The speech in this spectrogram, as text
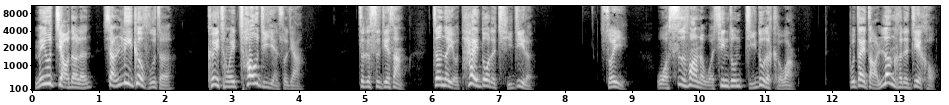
没有脚的人，像立克福泽，可以成为超级演说家。这个世界上真的有太多的奇迹了，所以我释放了我心中极度的渴望，不再找任何的借口，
